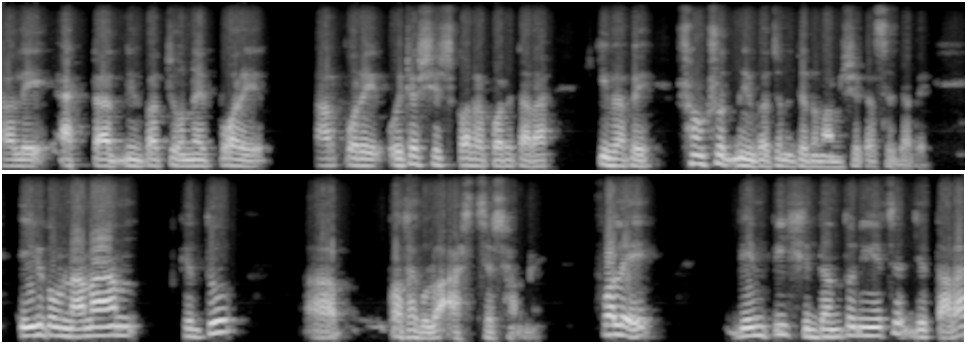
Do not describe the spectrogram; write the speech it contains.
তাহলে একটা নির্বাচনের পরে, তারপরে ওইটা শেষ করার পরে তারা কীভাবে সংসদ নির্বাচনের জন্য মানুষের কাছে যাবে? এইরকম নানান কিন্তু কথাগুলো আসছে সামনে। ফলে বিএনপি সিদ্ধান্ত নিয়েছে যে তারা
